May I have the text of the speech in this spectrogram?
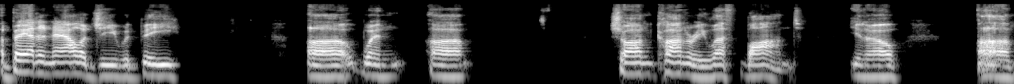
a bad analogy would be uh, when uh, Sean Connery left Bond. You know, uh,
